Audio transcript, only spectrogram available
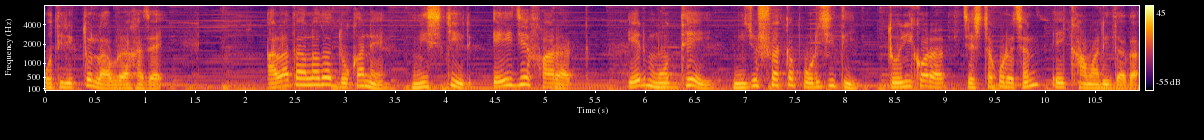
অতিরিক্ত লাভ রাখা যায়। আলাদা আলাদা দোকানে মিষ্টির এই যে ফারাক এর মধ্যেই নিজস্ব একটা পরিচিতি তৈরি করার চেষ্টা করেছেন এই খামারি দাদা।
